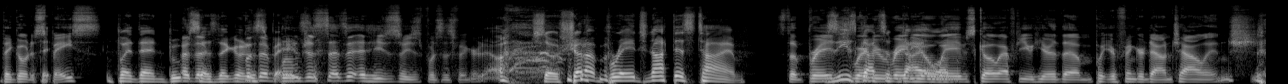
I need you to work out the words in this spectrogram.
"They go to space." But then Boop then- says they go but to then space. Boom just says it, and he just, he just puts his finger down. So shut up, Bridge. Not this time. it's the bridge. Z's where got do radio dialogue. waves go after you hear them? Put your finger down. Challenge.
